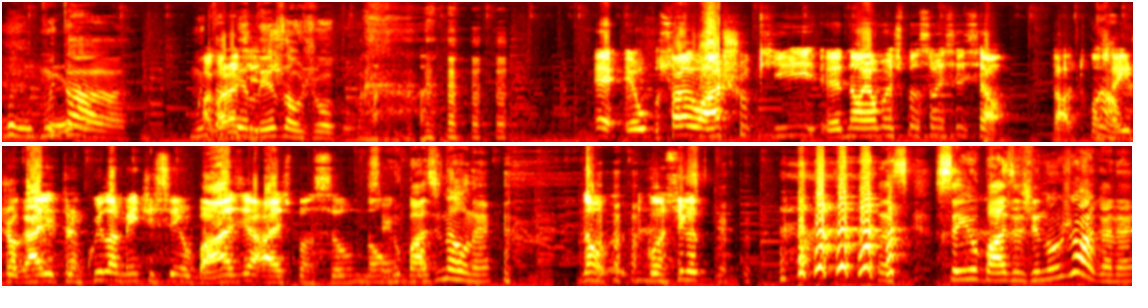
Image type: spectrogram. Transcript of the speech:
boniteza. Muita. Muita Agora beleza ao jogo. É, eu, só eu acho que é, não é uma expansão essencial. Tá, tu consegue Não. jogar ele tranquilamente sem o base, a expansão não. Sem o base, não, né? Não, tu consiga. Sem o base a gente não joga, né?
